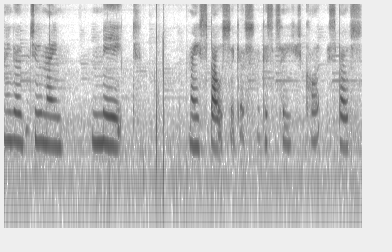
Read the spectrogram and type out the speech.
I go to my mate. My spouse, I guess. I guess that's how you should call it. My spouse.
